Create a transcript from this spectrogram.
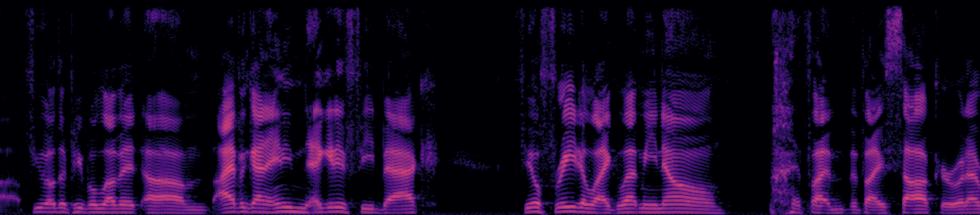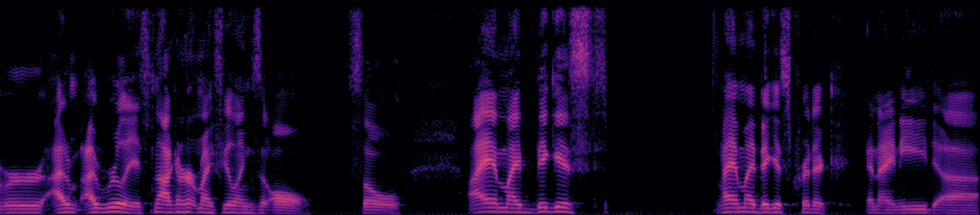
A few other people love it. Um, I haven't gotten any negative feedback. Feel free to like let me know if I if I suck or whatever. I don't, I really it's not gonna hurt my feelings at all. So I am my biggest I am my biggest critic, and I need. Uh,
